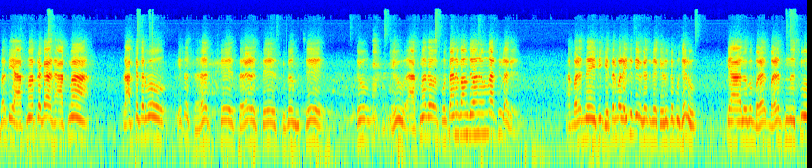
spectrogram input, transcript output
બાકી આત્મા પ્રકાશ, આત્મા પ્રાપ્ત કરવો એ તો સહજ છે, સરળ છે, સુગમ છે. તો એવું આત્મા તો પોતાનું કામ જવાનું વાર શું લાગે આ બળદને અહીંથી ખેતરમાં લઈ જતી વખત મેં ખેડૂતે પૂછેલું કે આ લોકો બળદ બળદનો શું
